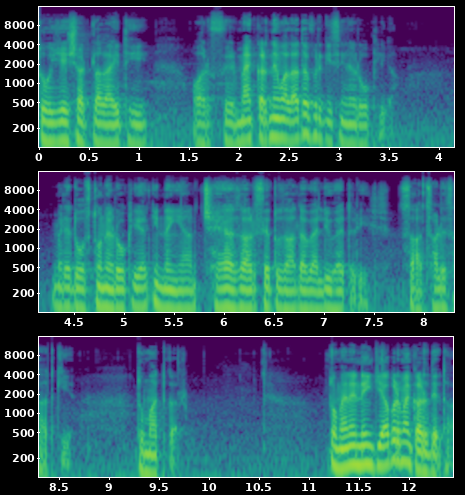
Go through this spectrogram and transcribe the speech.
तो ये शर्त लगाई थी और फिर मैं करने वाला था, फिर किसी ने रोक लिया। मेरे दोस्तों ने रोक लिया कि नहीं यार छः हज़ार से तो ज़्यादा वैल्यू है तेरी, सात, साढ़े सात की है तो मत कर। तो मैंने नहीं किया, पर मैं कर देता।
